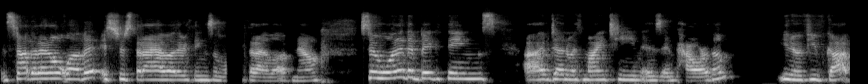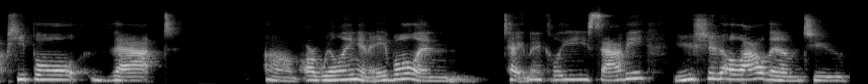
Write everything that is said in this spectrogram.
It's not that I don't love it, it's just that I have other things in life that I love now. So, one of the big things I've done with my team is empower them. You know, if you've got people that um, are willing and able and technically savvy, you should allow them to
